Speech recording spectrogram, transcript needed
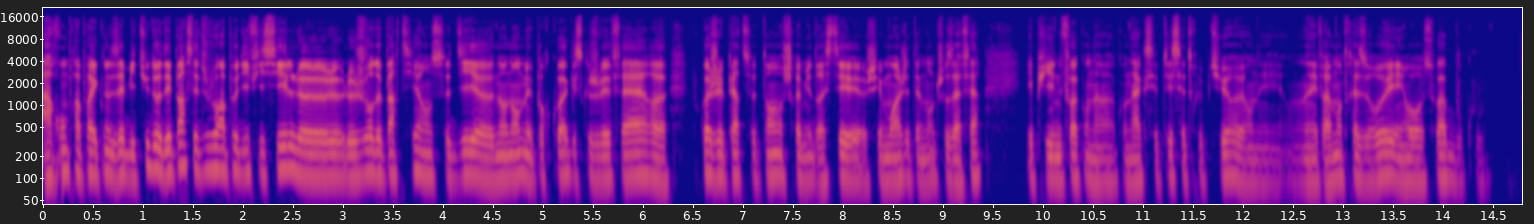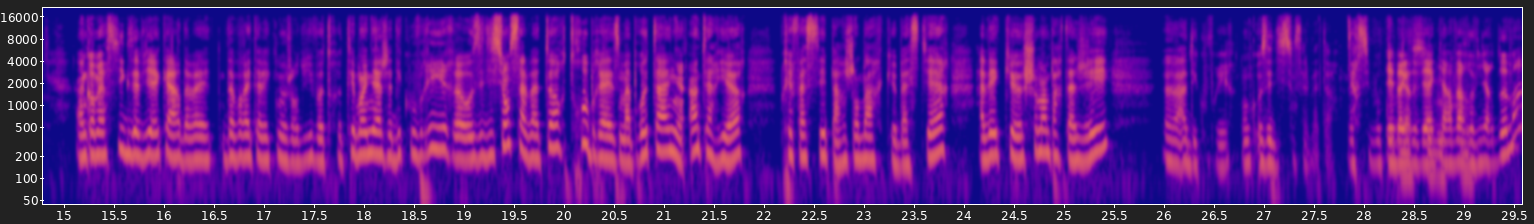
rompre après avec nos habitudes. Au départ, c'est toujours un peu difficile. Le, jour de partir, on se dit non, non, mais pourquoi? Qu'est-ce que je vais faire? Pourquoi je vais perdre ce temps? Je serais mieux de rester chez moi. J'ai tellement de choses à faire. Et puis une fois qu'on a, a accepté cette rupture, on, est, on en est vraiment très heureux et on reçoit beaucoup. Un grand merci Xavier Eckard d'avoir été avec nous aujourd'hui. Votre témoignage à découvrir aux éditions Salvatore Trobrez, ma Bretagne intérieure, préfacé par Jean-Marc Bastière, avec euh, Chemin partagé euh, à découvrir donc aux éditions Salvatore. Merci beaucoup. Et eh ben, Xavier Eckard va revenir demain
